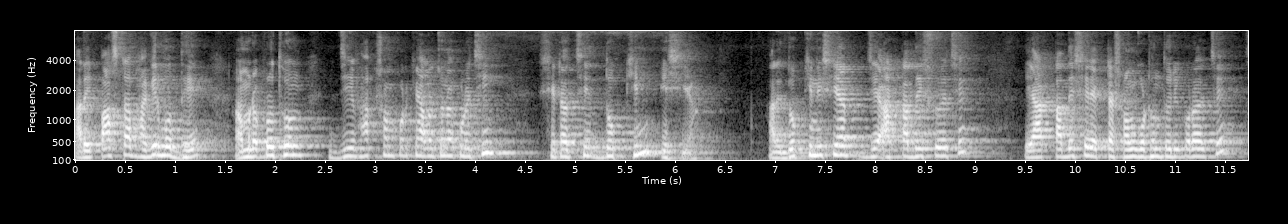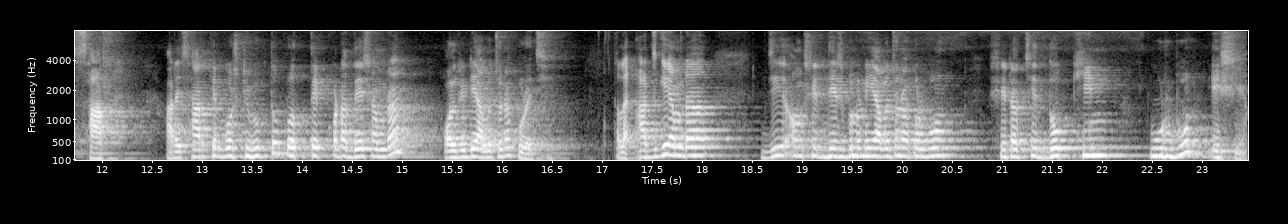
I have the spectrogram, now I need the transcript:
আর এই পাঁচটা ভাগের মধ্যে আমরা প্রথম যে ভাগ সম্পর্কে আলোচনা করেছি, সেটা হচ্ছে দক্ষিণ এশিয়া। আর দক্ষিণ এশিয়ার যে আটটা দেশ রয়েছে, এই আটটা দেশের একটা সংগঠন তৈরি করা হয়েছে, সার্ক। আর এই সার্কের গোষ্ঠীভুক্ত প্রত্যেক কটা দেশ আমরা অলরেডি আলোচনা করেছি। তাহলে আজকে আমরা যে অংশের দেশগুলো নিয়ে আলোচনা করব, সেটা হচ্ছে দক্ষিণ পূর্ব এশিয়া।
